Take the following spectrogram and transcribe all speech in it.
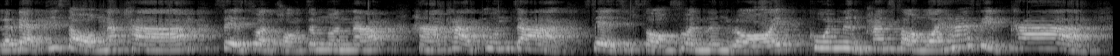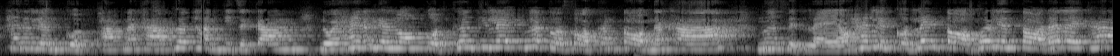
และแบบที่ 2 นะคะ เศษส่วนของจำนวนนับ หาขาดทุนจาก เศษ 12 ส่วน 100 คูณ 1,250 ค่ะ ให้นักเรียนกดพักนะคะ เพื่อทำกิจกรรม โดยให้นักเรียนลองกดเครื่องคิดเลขเพื่อตรวจสอบคำตอบนะคะ เมื่อเสร็จแล้วให้เรียนกดเล่นต่อเพื่อเรียนต่อได้เลยค่ะ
